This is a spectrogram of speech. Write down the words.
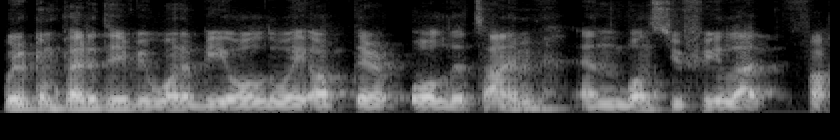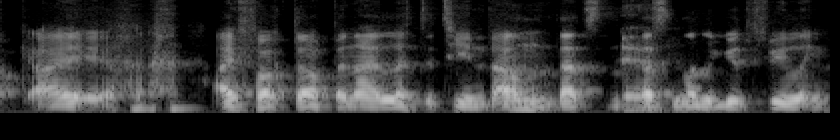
we're competitive, we want to be all the way up there all the time, and once you feel that fuck, I I fucked up and I let the team down, that's yeah. that's not a good feeling.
